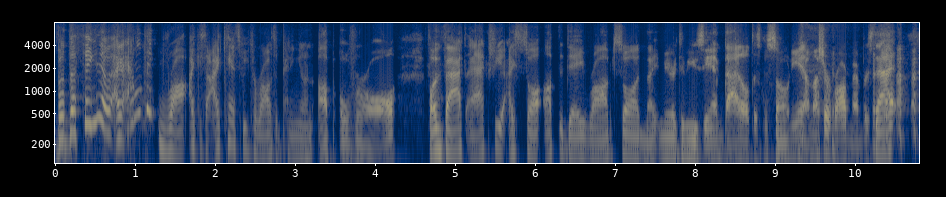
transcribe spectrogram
but, the thing though, I, I don't think Rob. Like I said, I can't speak to Rob's opinion on Up overall. Fun fact: I actually I saw Up the day Rob saw Nightmare at the Museum Battle at the Smithsonian. I'm not sure if Rob remembers that.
